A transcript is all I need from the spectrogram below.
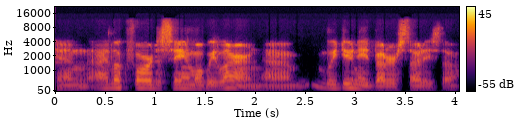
and I look forward to seeing what we learn. Um, we do need better studies, though.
